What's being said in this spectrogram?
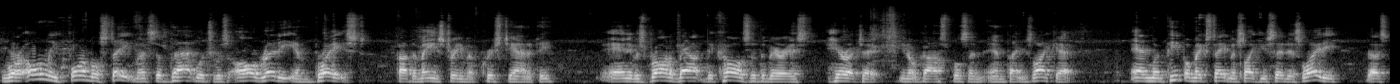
were only formal statements of that which was already embraced by the mainstream of Christianity, and it was brought about because of the various heretic, you know, gospels and, and things like that. And when people make statements like you said, this lady does,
